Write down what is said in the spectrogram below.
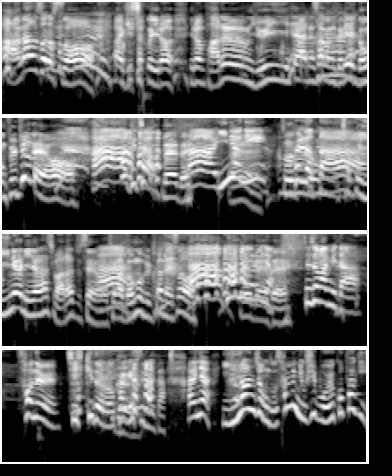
아, 아나운서로서 아, 이렇게 자꾸 이런 이런 발음 유의해야 하는 상황들이 너무 불편해요. 아, 그쵸. 네네. 아, 2년이 네. 저- 흘렀다. 자꾸 2년 2년 하지 말아 주세요. 아. 제가 너무 불편해서. 아, 그럼요. 그럼요. 죄송합니다. 선을 지키도록 네. 하겠습니다. 아니, 그냥 2년 정도, 365일 곱하기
